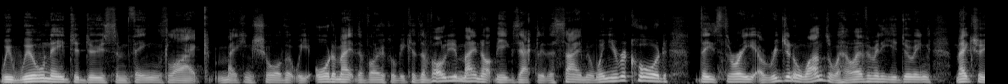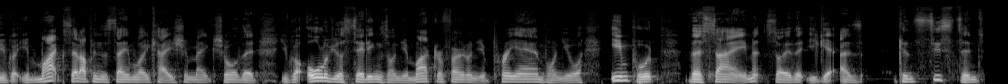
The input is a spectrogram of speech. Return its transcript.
we will need to do some things like making sure that we automate the vocal because the volume may not be exactly the same. And when you record these three original ones or however many you're doing, make sure you've got your mic set up in the same location. Make sure that you've got all of your settings on your microphone, on your preamp, on your input the same so that you get as consistent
